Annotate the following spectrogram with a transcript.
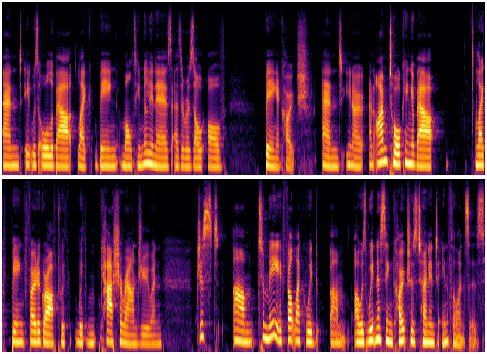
and it was all about like being multimillionaires as a result of being a coach and you know and i'm talking about like being photographed with with cash around you and just um, to me it felt like we'd um, i was witnessing coaches turn into influencers.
